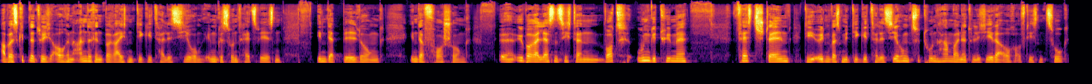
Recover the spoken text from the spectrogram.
Aber es gibt natürlich auch in anderen Bereichen Digitalisierung im Gesundheitswesen, in der Bildung, in der Forschung. Äh, überall lassen sich dann Wortungetüme feststellen, die irgendwas mit Digitalisierung zu tun haben, weil natürlich jeder auch auf diesen Zug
